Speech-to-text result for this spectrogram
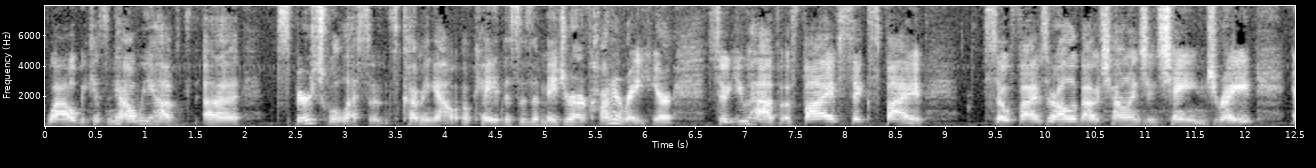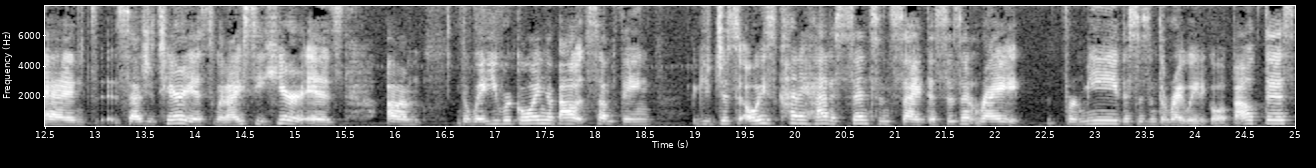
Wow, because now we have uh, spiritual lessons coming out. Okay, this is a major arcana right here. So you have a five, six, five. So fives are all about challenge and change, right? And Sagittarius, what I see here is um, the way you were going about something, you just always kind of had a sense inside this isn't right for me, this isn't the right way to go about this,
